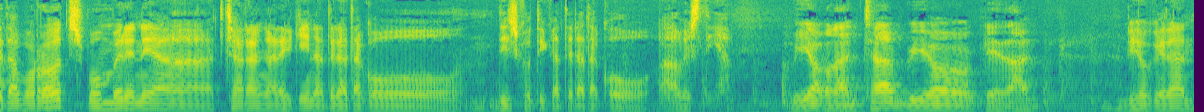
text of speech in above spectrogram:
eta Borrotz, bomberenea txarangarekin ateratako diskotik ateratako abestia. Biok dantza, biok edan. Biok edan.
